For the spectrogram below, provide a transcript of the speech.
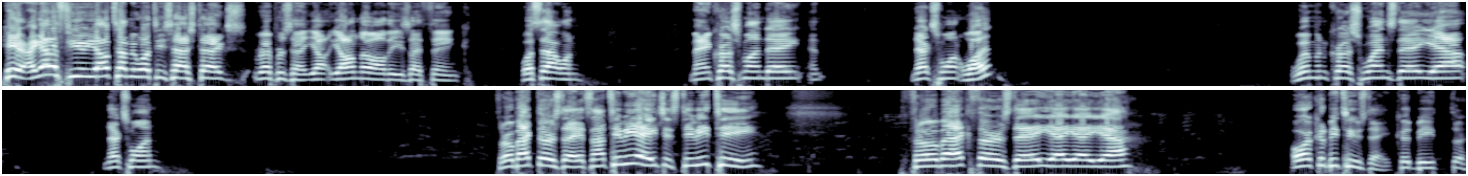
here, I got a few. Y'all tell me what these hashtags represent. Y'all, y'all know all these, I think. What's that one? Man Crush Monday. And next one, what? Women Crush Wednesday, yeah. Next one. Throwback Thursday. It's not TBH, it's TBT. Throwback Thursday, yeah, yeah, yeah. Or it could be Tuesday. Could be th-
